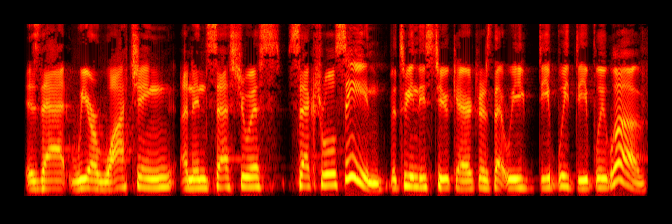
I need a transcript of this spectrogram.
is that we are watching an incestuous sexual scene between these two characters that we deeply, deeply love.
